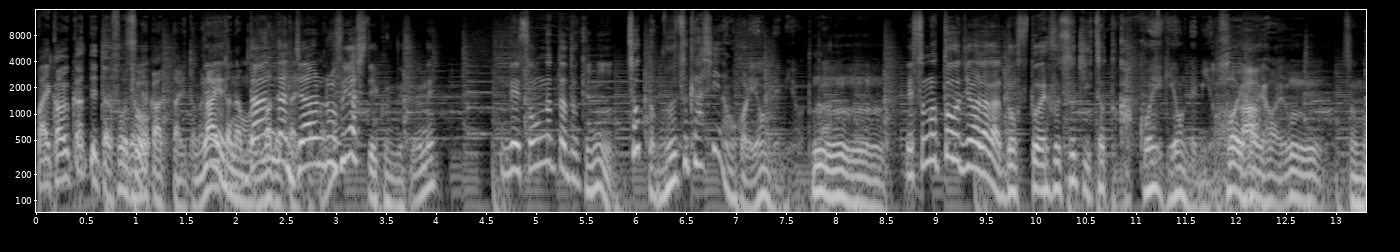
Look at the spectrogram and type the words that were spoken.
ぱい買うかって言ったらそうじゃなかったりとかでライトなものだんだんジャンルを増やしていくんですよね。でそうなった時にちょっと難しいのもこれ読んでみようとか、うんうんうん。でその当時はだからドストエフスキーちょっとかっこいい読んでみようとか、はいはいはい。うんうん。その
